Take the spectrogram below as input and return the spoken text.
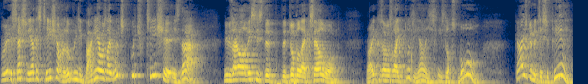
we are at a session. He had this t-shirt on. It looked really baggy. I was like, which which t-shirt is that? And he was like, oh, this is the the double XL one, right? Because I was like, bloody hell, he's, he's lost more. Guy's going to disappear.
